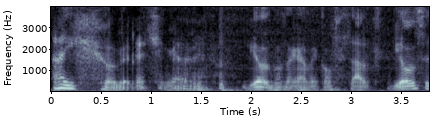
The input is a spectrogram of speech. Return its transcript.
Ay, hijo de la chingada. Dios nos agarre confesados. Dios,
